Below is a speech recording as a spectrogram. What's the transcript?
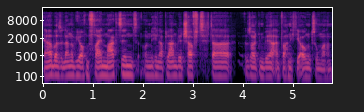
Ja, aber solange wir auf dem freien Markt sind und nicht in der Planwirtschaft, da sollten wir einfach nicht die Augen zumachen.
